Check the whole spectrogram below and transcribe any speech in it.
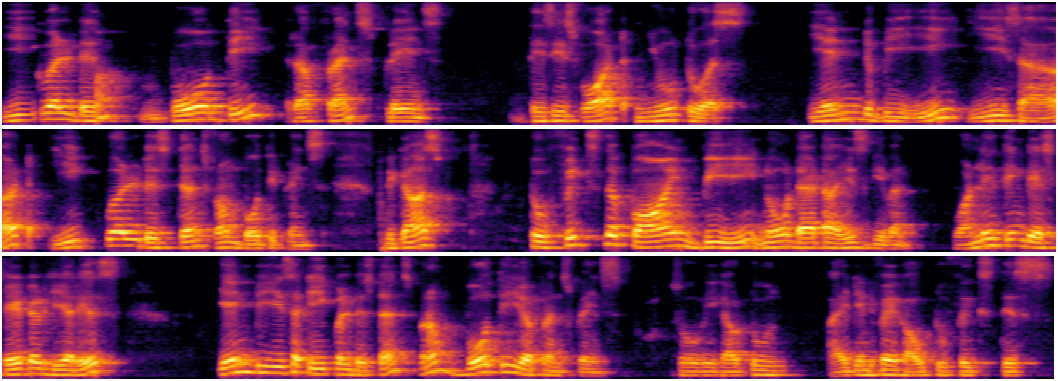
equal distance both the reference planes. This is what new to us. End B is at equal distance from both the planes. Because to fix the point B, no data is given. Only thing they stated here is NB is at equal distance from both the reference planes. So we have to identify how to fix this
